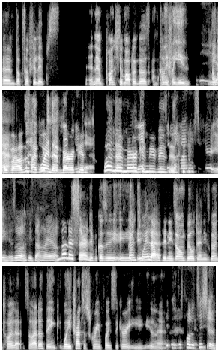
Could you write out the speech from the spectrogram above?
um, Dr. Phillips, and then punched him up and goes, "I'm coming for you." I'm coming for Yeah, I was just like, what in the Exactly, you don't do American? What in the American movies? Wouldn't is that man have security as well if he's that high up? Not necessarily because he, he, Going he- that was in his own building. He's going toilet, so I don't think. Well, he tried to scream for his security, isn't it? If he was a politician,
